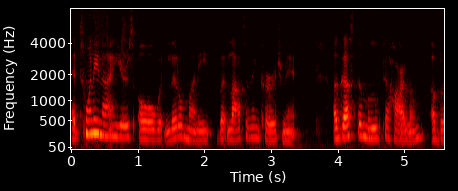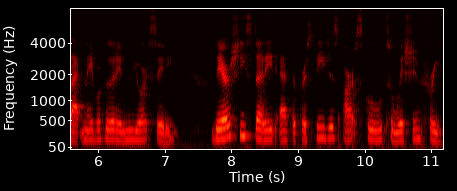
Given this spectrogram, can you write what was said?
At 29 years old, with little money but lots of encouragement, Augusta moved to Harlem, a black neighborhood in New York City. There, she studied at the prestigious art school tuition free.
